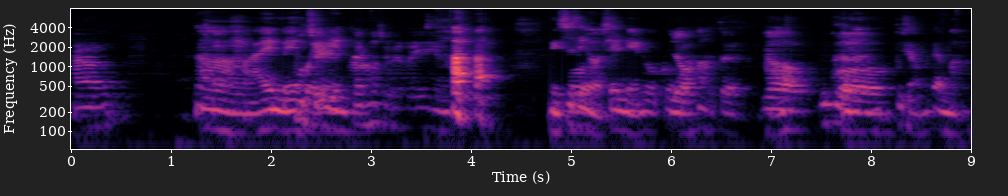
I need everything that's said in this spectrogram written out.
他那还没回应对哈目前没回应，你之前有先联络过有哈？对有，如果不晓得在忙，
